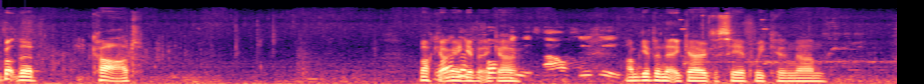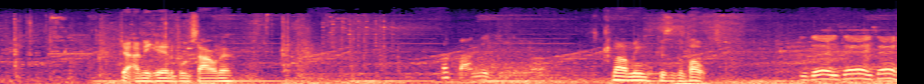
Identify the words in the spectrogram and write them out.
I've got the card. Fuck it, I'm gonna give it a go. house? I'm giving it a go to see if we can um, get any healables down here. What bandage is? No, I mean because of the vault. He's there, he's there, he's there.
